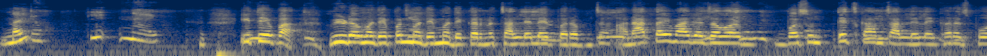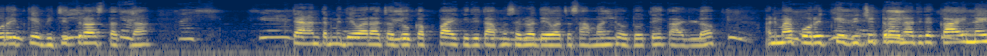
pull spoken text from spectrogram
नाही. इथे पा व्हिडिओमध्ये पण मध्ये मध्ये करणं चाललेलं आहे परमचं. आणि आताही माझ्या जवळ बसून तेच काम चाललेलं आहे. खरंच पोरं इतके विचित्र असतात ना. त्यानंतर मी देवाराचा जो कप्पा आहे की तिथे आपण सगळं देवाचं सामान ठेवतो ते काढलं. आणि माझ्या पोर इतके विचित्र आहे ना तिथे काय नाही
